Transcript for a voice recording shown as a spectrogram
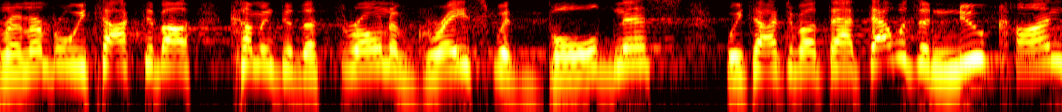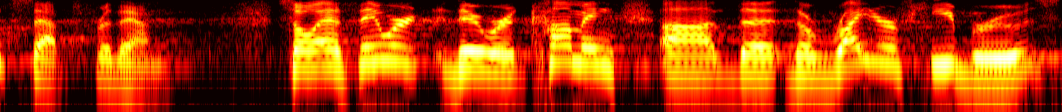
Remember, we talked about coming to the throne of grace with boldness? We talked about that. That was a new concept for them. So as they were, they were coming, uh, the, the writer of Hebrews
